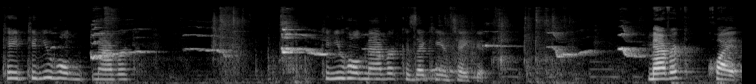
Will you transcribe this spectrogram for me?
Kate, can you hold Maverick? Can you hold Maverick? Because I can't take it. Maverick, quiet.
